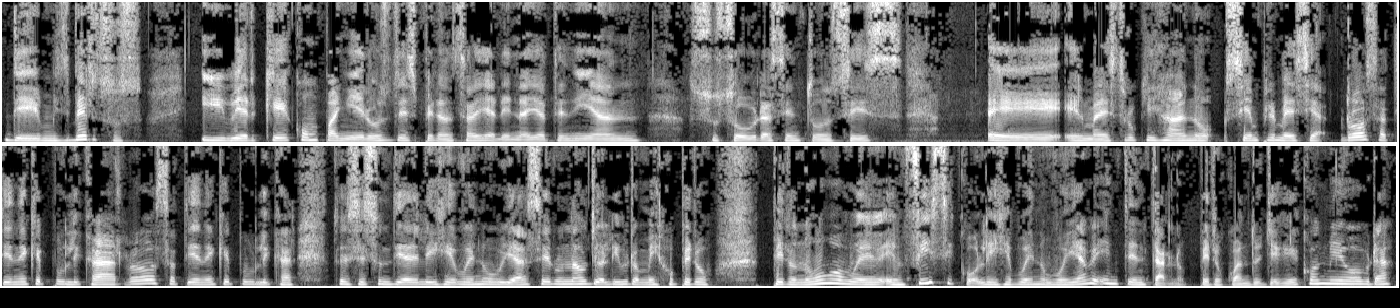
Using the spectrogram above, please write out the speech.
de mis versos y ver que compañeros de Esperanza de Arena ya tenían sus obras, entonces eh, el maestro Quijano siempre me decía, Rosa, tiene que publicar, Rosa, tiene que publicar. Entonces un día le dije, bueno, voy a hacer un audiolibro. Me dijo, pero, pero no eh, en físico. Le dije, bueno, voy a intentarlo. Pero cuando llegué con mi obra,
